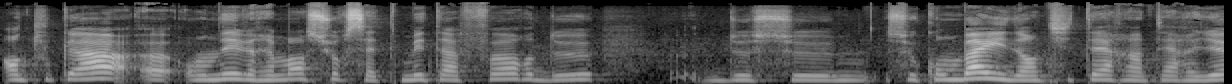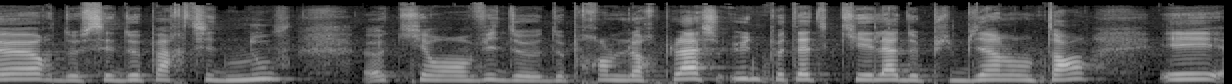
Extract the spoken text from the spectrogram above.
En tout cas, euh, on est vraiment sur cette métaphore de, de ce, ce, combat identitaire intérieur, de ces deux parties de nous qui ont envie de, de, prendre leur place. Une peut-être qui est là depuis bien longtemps et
